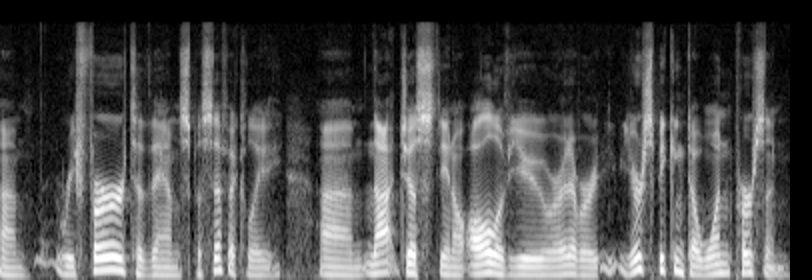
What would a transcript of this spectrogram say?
um, refer to them specifically, um, not just you know all of you or whatever. You're speaking to one person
